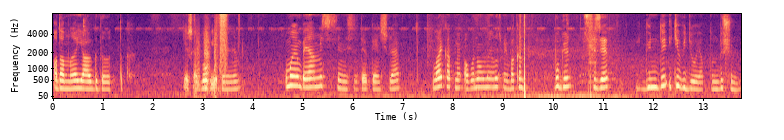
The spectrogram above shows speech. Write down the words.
adamlara yargı dağıttık. Gençler lobiye dönelim. Umarım beğenmişsinizdir gençler. Like atmayı, abone olmayı unutmayın. Bakın bugün size günde iki video yaptım. Düşünün.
